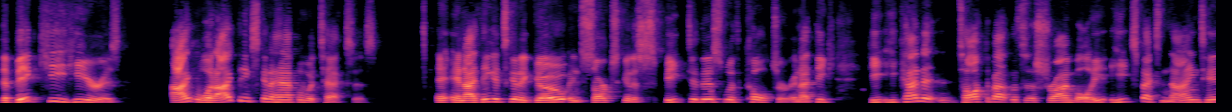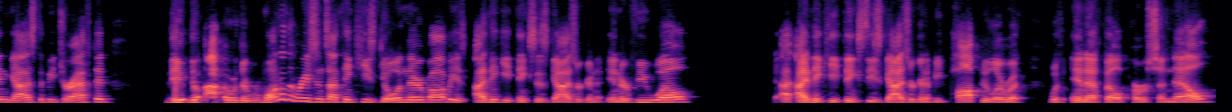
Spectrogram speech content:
the big key here is I what I think is going to happen with Texas and I think it's going to go, and Sark's going to speak to this with culture. And I think he he kind of talked about this at Shrine Bowl. He, he expects nine, 10 guys to be drafted. The, the, or the one of the reasons I think he's going there, Bobby, is I think he thinks his guys are going to interview well. I, I think he thinks these guys are going to be popular with with NFL personnel.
